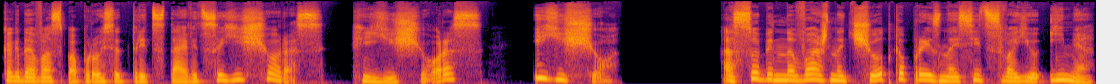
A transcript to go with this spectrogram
когда вас попросят представиться еще раз, еще раз, и еще. Особенно важно четко произносить свое имя,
